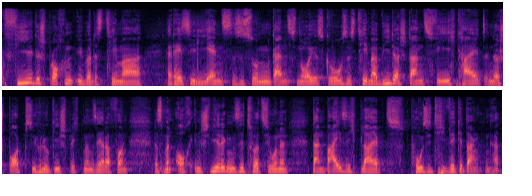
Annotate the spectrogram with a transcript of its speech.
viel gesprochen über das Thema Resilienz. Das ist so ein ganz neues, großes Thema. Widerstandsfähigkeit. In der Sportpsychologie spricht man sehr davon, dass man auch in schwierigen Situationen dann bei sich bleibt, positive Gedanken hat.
